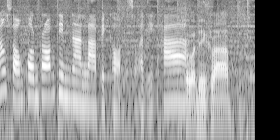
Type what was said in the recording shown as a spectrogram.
ทั้งสองคนพร้อมทีมงานลาไปก่อน สวัสดีค่ะ สวัสดีครับ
